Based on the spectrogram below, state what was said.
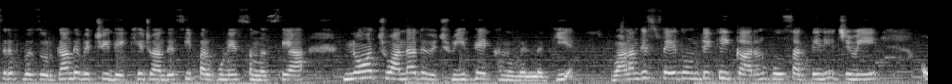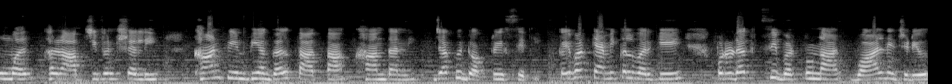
ਸਿਰਫ ਬਜ਼ੁਰਗਾਂ ਦੇ ਵਿੱਚ ਹੀ ਦੇਖੇ ਜਾਂਦੇ ਸੀ, ਪਰ ਹੁਣ ਇਹ ਸਮੱਸਿਆ ਨੌਜਵਾਨਾਂ ਦੇ ਵਿੱਚ ਵੀ ਦੇਖਣ ਨੂੰ ਮਿਲ ਲੱਗੀ ਹੈ। ਵਾਲਾਂ ਦੇ ਸਫੇਦ ਹੋਣ ਦੇ ਕਈ ਕਾਰਨ ਹੋ ਸਕਦੇ ਨੇ, ਜਿਵੇਂ ਉਮਰ, ਖਰਾਬ ਜੀਵਨ ਸ਼ੈਲੀ, ਖਾਣ ਪੀਣ ਦੀਆਂ ਗਲਤ ਆਦਤਾਂ, ਖਾਨਦਾਨੀ ਜਾਂ ਕੋਈ ਡਾਕਟਰੀ ਸਥਿਤੀ। ਕਈ ਵਾਰ ਕੈਮੀਕਲ ਵਰਗੇ ਪ੍ਰੋਡਕਟਸ ਦੀ ਵਰਤੋਂ ਨਾਲ ਵਾਲ ਨੇ ਜਿਹੜੇ ਉਹ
